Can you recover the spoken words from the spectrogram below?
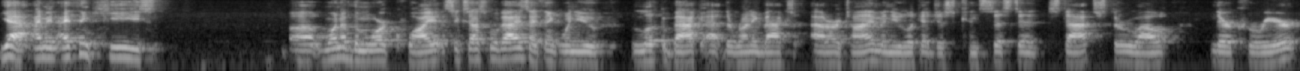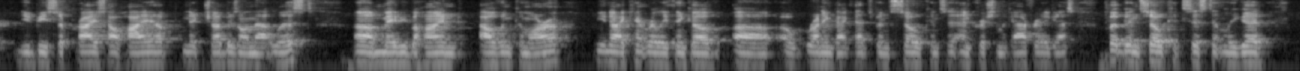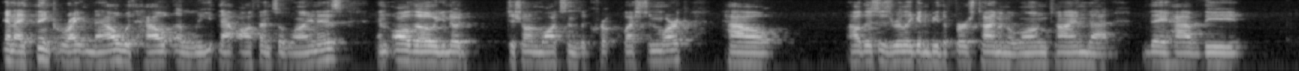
Yeah, I mean, I think he's uh, one of the more quiet, successful guys. I think when you look back at the running backs at our time and you look at just consistent stats throughout their career, you'd be surprised how high up Nick Chubb is on that list. Um, maybe behind Alvin Kamara. You know, I can't really think of uh, a running back that's been so consistent, and Christian McCaffrey, I guess, but been so consistently good. And I think right now, with how elite that offensive line is, and although you know Deshaun Watson's the question mark, how how this is really going to be the first time in a long time that they have the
